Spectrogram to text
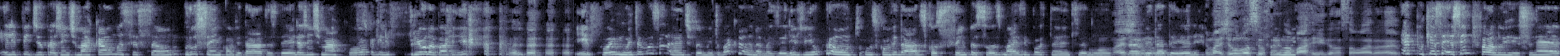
ele pediu para a gente marcar uma sessão para os 100 convidados dele. A gente marcou com aquele frio na barriga. e foi muito emocionante, foi muito bacana. Mas ele viu pronto, com os convidados, com as 100 pessoas mais importantes ali oh, da vida dele. Imagino você o frio muito... na barriga nessa hora. Né? É, porque eu sempre falo isso, né?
